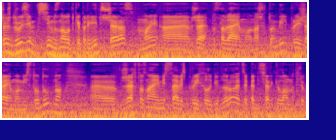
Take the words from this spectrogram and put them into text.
Що ж, друзі, всім знову таки привіт ще раз. Ми е, вже доставляємо наш автомобіль, приїжджаємо в місто Дубно. Е, вже хто знає місцевість, проїхали півдороги, це 50 кілометрів.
